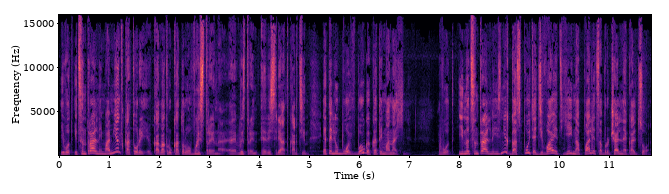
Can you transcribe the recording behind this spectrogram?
И вот и центральный момент, который, ко- вокруг которого выстроено, э, выстроен э, весь ряд картин, это любовь Бога к этой монахине. Вот. И на центральной из них Господь одевает ей на палец обручальное кольцо.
